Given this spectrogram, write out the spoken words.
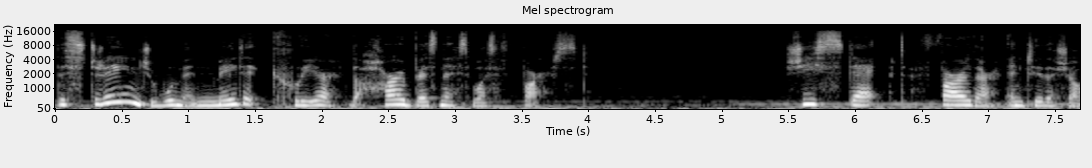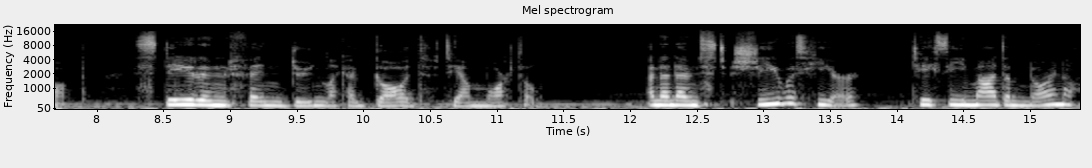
The strange woman made it clear that her business was first. She stepped further into the shop, staring Finn down like a god to a mortal, and announced she was here to see Madame Norna.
